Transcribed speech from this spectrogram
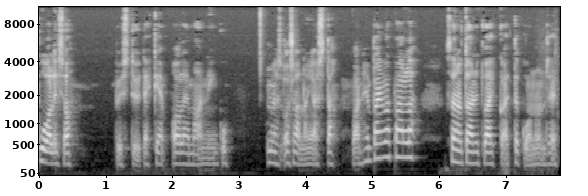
puoliso pystyy tekemään olemaan niin kuin myös osan ajasta vanhempainvapaalla. Sanotaan nyt vaikka, että kun on se,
